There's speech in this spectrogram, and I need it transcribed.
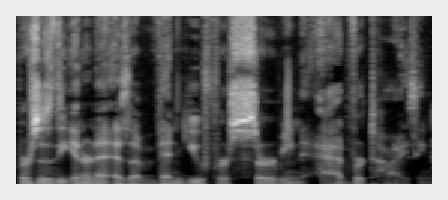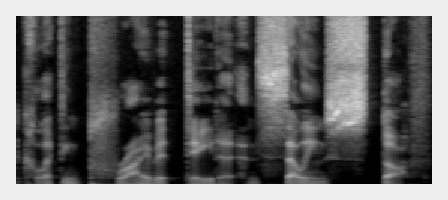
versus the internet as a venue for serving advertising, collecting private data, and selling stuff,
